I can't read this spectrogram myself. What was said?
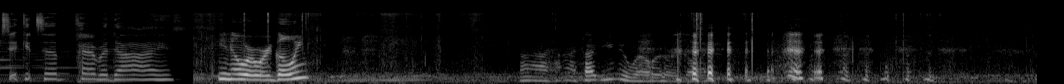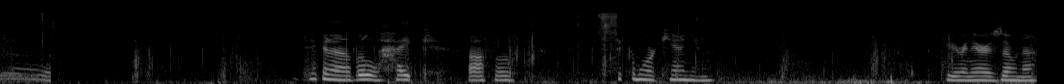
ticket to paradise. You know where we're going? Uh, I thought you knew where we were going. Taking a little hike off of Sycamore Canyon here in Arizona,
